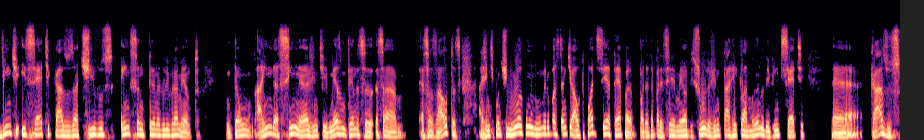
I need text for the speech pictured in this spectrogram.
27 casos ativos em Santana do Livramento. Então, ainda assim, né, a gente, mesmo tendo essa, essa, essas altas, a gente continua com um número bastante alto. Pode ser até, pode até parecer meio absurdo, a gente está reclamando de 27 é, casos,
